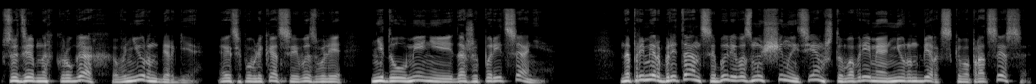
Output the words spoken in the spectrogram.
В судебных кругах в Нюрнберге эти публикации вызвали недоумение и даже порицание. Например, британцы были возмущены тем, что во время Нюрнбергского процесса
